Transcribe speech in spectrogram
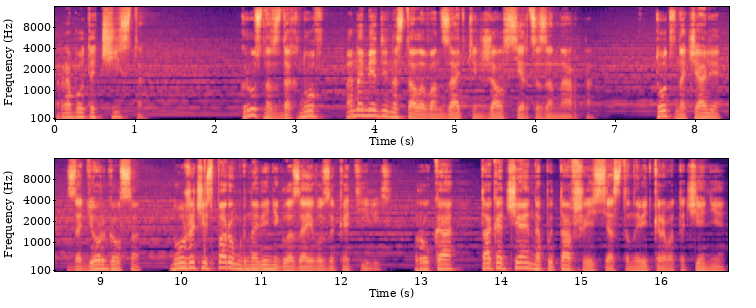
работать чисто. Грустно вздохнув, она медленно стала вонзать кинжал в сердце Занарта. Тот вначале задергался, но уже через пару мгновений глаза его закатились. Рука, так отчаянно пытавшаяся остановить кровоточение,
